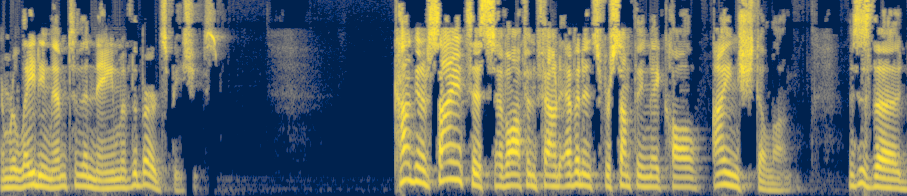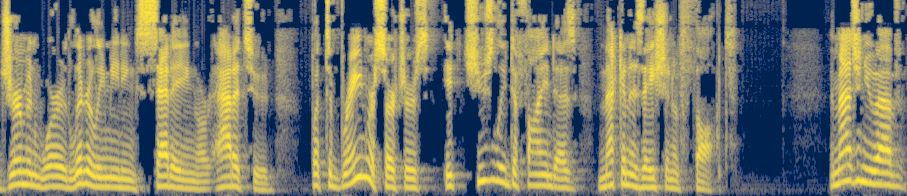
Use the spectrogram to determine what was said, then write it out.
and relating them to the name of the bird species. Cognitive scientists have often found evidence for something they call Einstellung. This is the German word literally meaning setting or attitude, but to brain researchers, it's usually defined as mechanization of thought. Imagine you have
